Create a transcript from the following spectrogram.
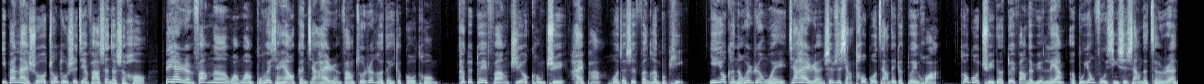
一般来说，冲突事件发生的时候，被害人方呢，往往不会想要跟加害人方做任何的一个沟通。他对对方只有恐惧、害怕，或者是愤恨不平，也有可能会认为加害人是不是想透过这样的一个对话，透过取得对方的原谅，而不用负刑事上的责任。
